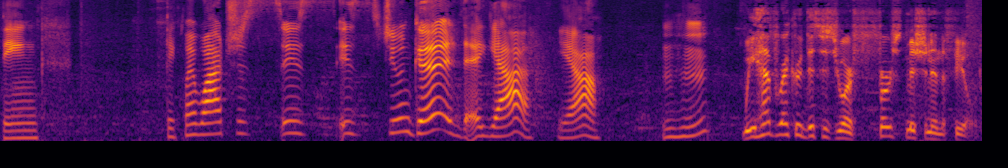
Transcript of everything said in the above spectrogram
think I think my watch is is is doing good. Uh, yeah. Yeah. Mhm. We have record this is your first mission in the field.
